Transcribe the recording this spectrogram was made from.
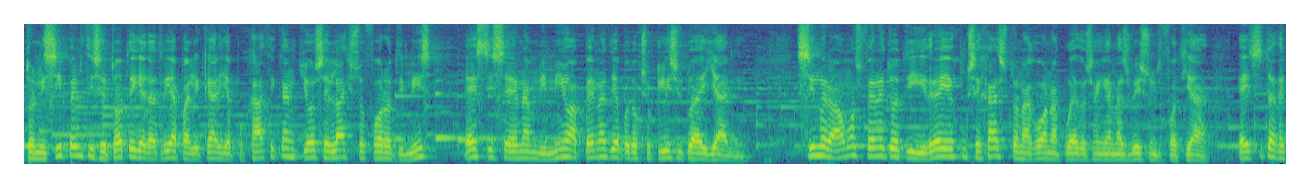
Το νησί πένθησε τότε για τα τρία παλικάρια που χάθηκαν και ως ελάχιστο φόρο τιμής έστησε ένα μνημείο απέναντι από το ξοκλήσι του Αγιάννη. Σήμερα όμως φαίνεται ότι οι Ιδραίοι έχουν ξεχάσει τον αγώνα που έδωσαν για να σβήσουν τη φωτιά. Έτσι, τα 15.000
